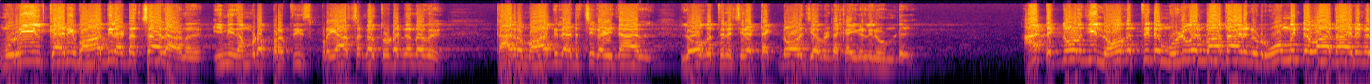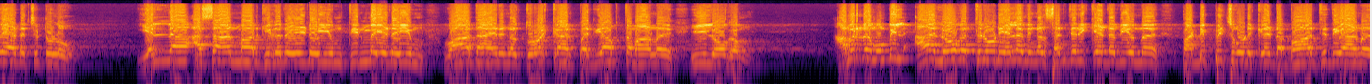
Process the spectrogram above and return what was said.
മുറിയിൽ കയറി വാതിലടച്ചാലാണ് ഇനി നമ്മുടെ പ്രതി പ്രയാസങ്ങൾ തുടങ്ങുന്നത്. കാരണം വാതിലടച്ചു കഴിഞ്ഞാൽ ലോകത്തിലെ ചില ടെക്നോളജി അവരുടെ കൈകളിലുണ്ട്. ആ ടെക്നോളജി ലോകത്തിന്റെ മുഴുവൻ വാതായനങ്ങൾ റൂമിന്റെ വാതായനങ്ങളെ അടച്ചിട്ടുള്ളൂ. എല്ലാ അസാൻമാർഗികതയുടെയും തിന്മയുടെയും വാതായനങ്ങൾ തുറക്കാൻ പര്യാപ്തമാണ് ഈ ലോകം. അവരുടെ മുമ്പിൽ ആ ലോകത്തിലൂടെയല്ല നിങ്ങൾ സഞ്ചരിക്കേണ്ടത് എന്ന് പഠിപ്പിച്ചു കൊടുക്കേണ്ട ബാധ്യതയാണ്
